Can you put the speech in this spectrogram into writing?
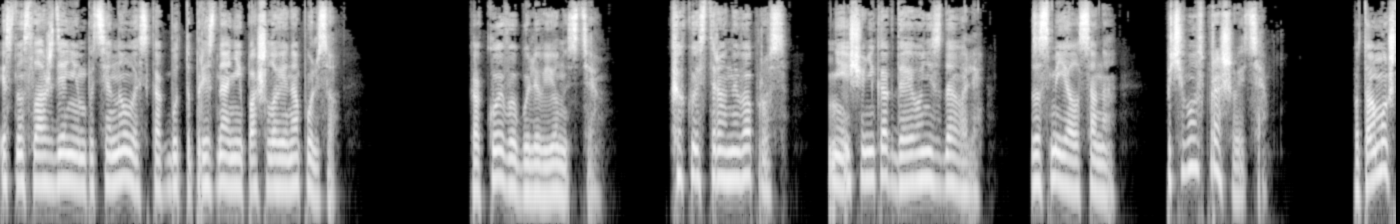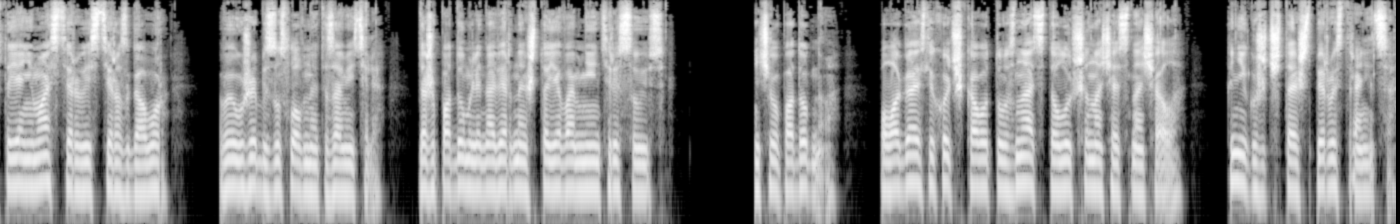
и с наслаждением потянулась, как будто признание пошло ей на пользу. «Какой вы были в юности?» «Какой странный вопрос. Мне еще никогда его не задавали». Засмеялась она. «Почему вы спрашиваете?» «Потому что я не мастер вести разговор. Вы уже, безусловно, это заметили. Даже подумали, наверное, что я вам не интересуюсь. Ничего подобного. Полагаю, если хочешь кого-то узнать, то лучше начать сначала. Книгу же читаешь с первой страницы».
